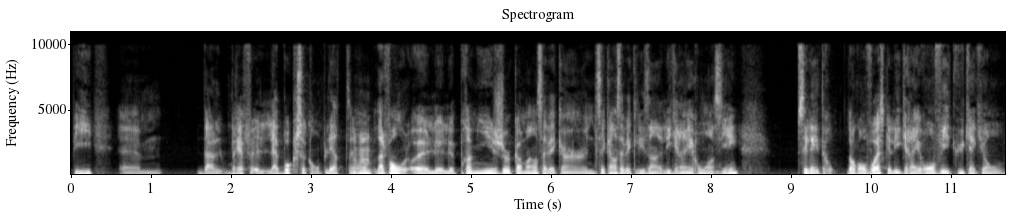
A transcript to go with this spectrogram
Puis, euh, dans bref, la boucle se complète. On- Mhm. dans le fond, euh, le, le premier jeu commence avec un- une séquence avec les, an- les grands héros anciens. C'est l'intro. Donc, on voit ce que les grands héros ont vécu quand ils ont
